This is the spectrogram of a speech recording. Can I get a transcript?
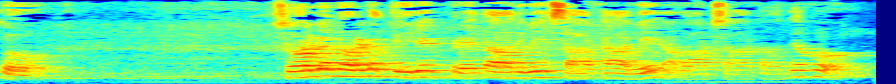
तो स्वर्ग नर्ग तीरक प्रेतादि भी शाखा भी अवाक शाखा। देखो,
